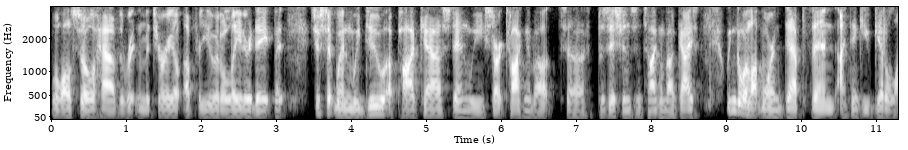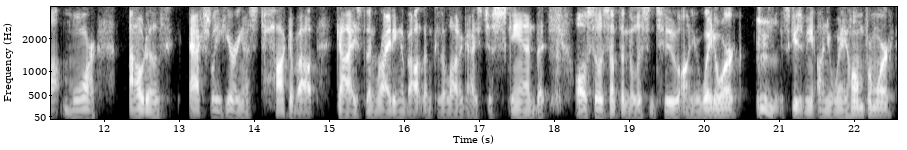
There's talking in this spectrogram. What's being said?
We'll also have the written material up for you at a later date. But just that when we do a podcast and we start talking about uh, positions and talking about guys, we can go a lot more in depth, and I think you get a lot more out of actually hearing us talk about guys than writing about them because a lot of guys just scan, but also something to listen to on your way to work. excuse me, on your way home from work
